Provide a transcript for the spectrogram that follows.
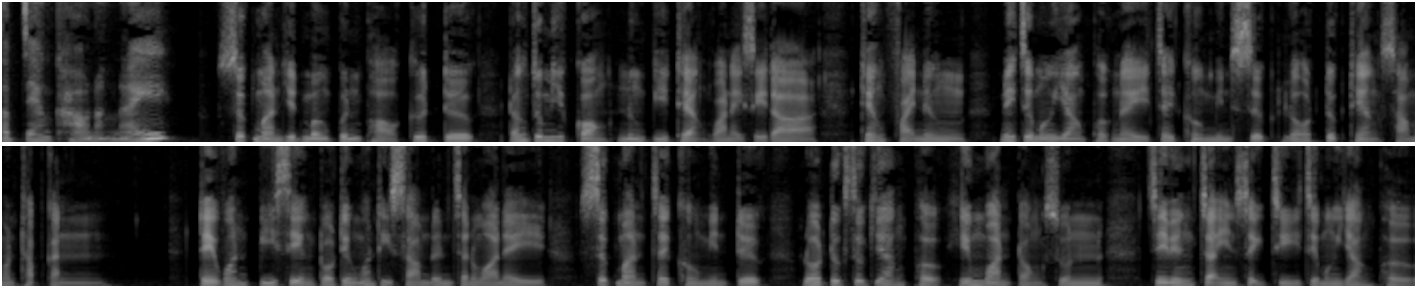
ซับแจงข่าวหนังไหน ซึกหมันยึดเมืองปืนเผาเกิดตึก ดังจะมีกล่องหนึ่งปีแทงว่าในเสดาเที่ยงฝ่ายหนึ่งในเจอเมืองยางเผิกในใจเครื่องมินซึกโลดตึกแทงสามันทับกันเดวันปีเสียงต่อถึงวันที่สามเดือนจันวาในซึกหมันใจเครื่องมินตึกโลดตึกซึกยางเผิกหิมวันตองซุนเจเวียงใจอินสิจีเจอเมืองยางเผิก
